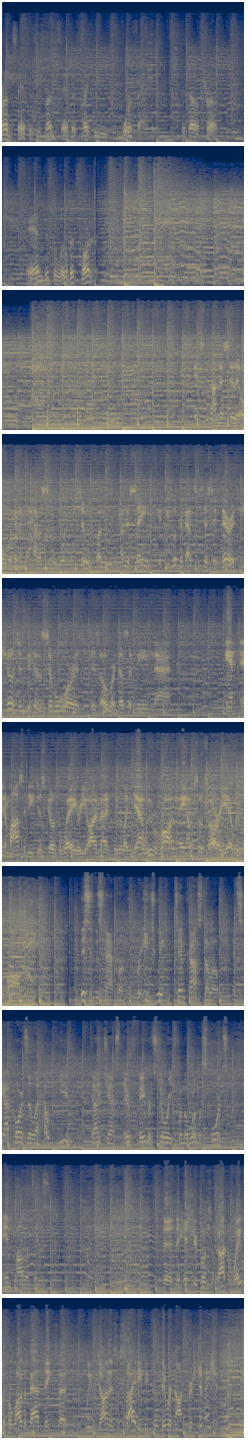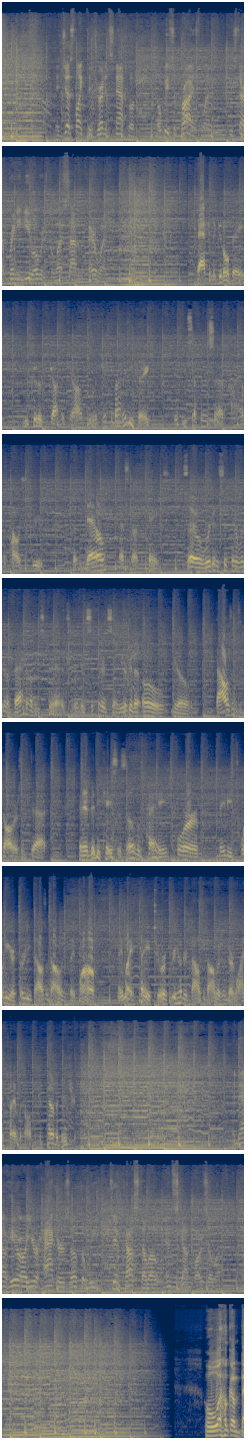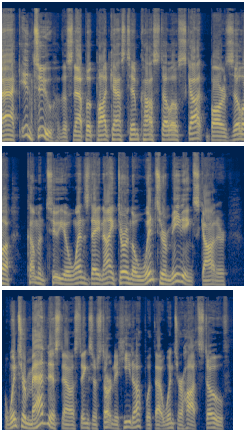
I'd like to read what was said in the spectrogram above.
Ron DeSantis is Ron DeSantis might be more fascist than Donald Trump and just a little bit smarter. It's not necessarily, oh, we're going to have a civil war here soon, but I'm just saying, if you look at that statistic there, it just shows just because the civil war is, is over doesn't mean that animosity just goes away, or you automatically were like, yeah, we were wrong. Hey, I'm so sorry. Yeah, we were wrong. This is the Snap Snapbook, where each week Tim Costello and Scott Barzilla help you digest their favorite stories from the world of sports and politics. The, the history books have gotten away with a lot of the bad things that we've done as society because they were non-Christian nations. And just like the dreaded snap Snapbook, don't be surprised when we start bringing you over to the left side of the fairway. Back in the good old days, you could have gotten a job doing just about anything if you sat there and said, I have a college degree. But now that's not the case. So we're going to sit there, we're going to bat on these kids. We're going to sit there and say, you're going to owe, you know, thousands of dollars in debt. And in many cases, some of them pay for maybe twenty or thirty thousand dollars they borrow. They might pay two or three hundred thousand dollars in their lifetime with all the compounded interest. And now here are your hackers of the week, Tim Costello and Scott Barzilla. Welcome back into the Snap Hook Podcast. Tim Costello, Scott Barzilla coming to you Wednesday night during the winter meeting, Scott, or winter madness now as things are starting to heat up with that winter hot stove.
